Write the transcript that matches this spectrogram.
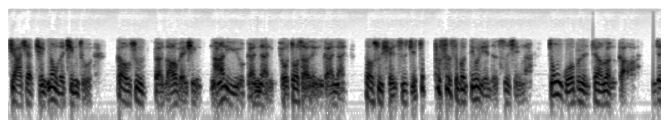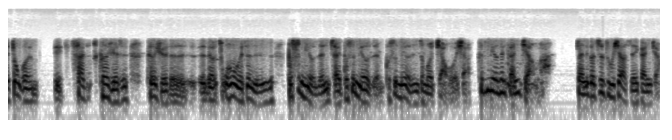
加下，请弄得清楚，告诉的老百姓哪里有感染，有多少人感染，告诉全世界，这不是什么丢脸的事情了。中国不能这样乱搞啊！你在中国。在科学是科学的，呃，公共卫生人不是没有人才，不是没有人，不是没有人这么讲，我想，可是没有人敢讲嘛。在那个制度下，谁敢讲？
